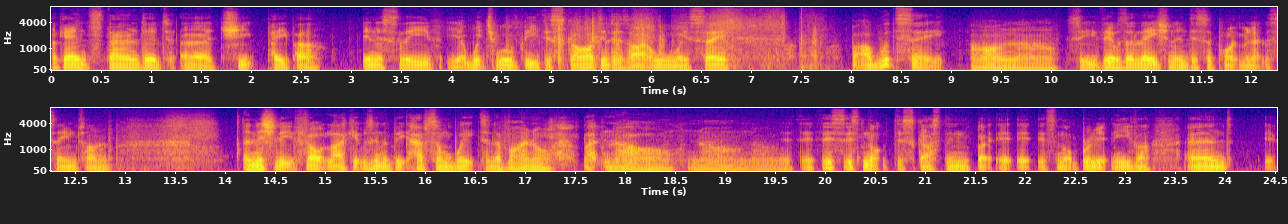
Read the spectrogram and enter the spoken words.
again, standard uh, cheap paper inner sleeve, yeah, which will be discarded, as I always say. But I would say Oh no. See, there was elation and disappointment at the same time. Initially, it felt like it was going to be have some weight to the vinyl, but no, no, no. It, it, it's it's not disgusting, but it, it, it's not brilliant either. And it,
